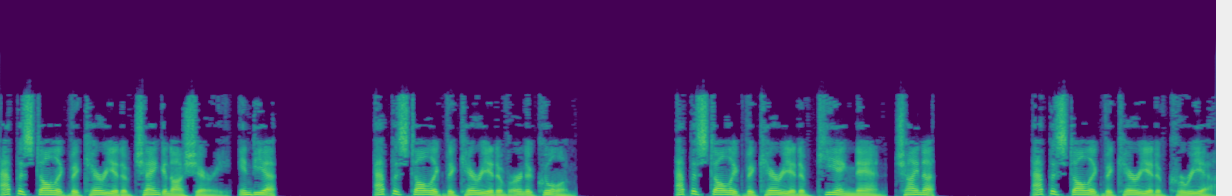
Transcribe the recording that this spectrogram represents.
Apostolic Vicariate of Changanasheri, India Apostolic Vicariate of Ernakulam Apostolic Vicariate of Kiang Nan, China Apostolic Vicariate of Korea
